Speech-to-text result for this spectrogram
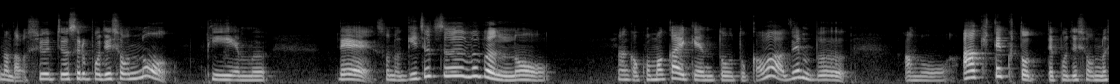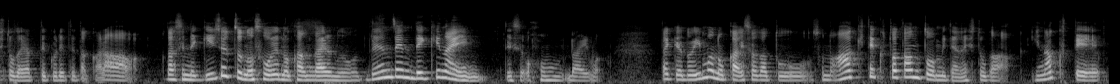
なんだろう集中するポジションの PM でその技術部分のなんか細かい検討とかは全部あのアーキテクトってポジションの人がやってくれてたから私ね技術のそういうの考えるの全然できないんですよ本来は。だけど今の会社だとそのアーキテクト担当みたいな人がいなくて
